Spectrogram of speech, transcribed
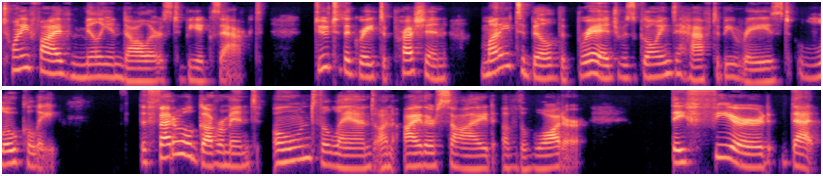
$25 million to be exact. Due to the Great Depression, money to build the bridge was going to have to be raised locally. The federal government owned the land on either side of the water. They feared that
